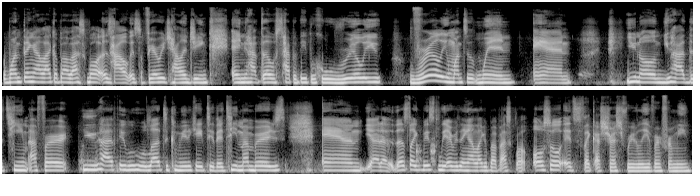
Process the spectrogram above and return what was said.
One thing I like about basketball is how it's very challenging, and you have those type of people who really, really want to win. And you know, you have the team effort. You have people who love to communicate to their team members, and yeah, that, that's like basically everything I like about basketball. Also, it's like a stress reliever for me.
